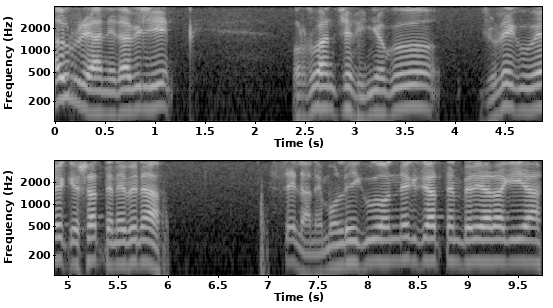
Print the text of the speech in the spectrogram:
aurrean erabili, orduan txe dinogu, judeguek esaten ebena, zelan emon lehigu honek jaten bere aragia,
